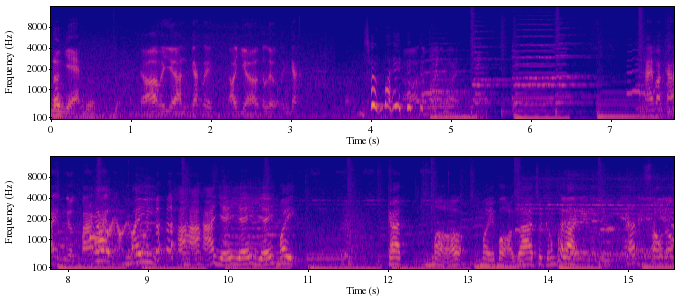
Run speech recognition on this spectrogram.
đơn giản Được. Đó bây giờ anh cắt đi. Đó dở cái lượt anh cắt. Chứ mày Đó đúng rồi đúng rồi. Hai ba cái cũng được, ba à, cái. mày. Hả hả hả? Gì gì gì? Mày. Cắt mở mày bỏ ra chứ không phải là cắt sau đó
